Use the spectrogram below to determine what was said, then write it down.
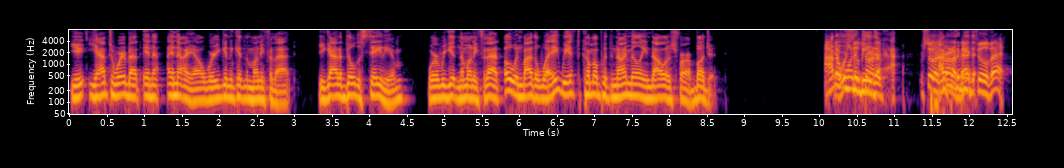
you, you have to worry about NIL. Where are you going to get the money for that? You got to build a stadium. Where are we getting the money for that? Oh, and by the way, we have to come up with $9 million for our budget. I don't yeah, want to be the. To, we're still trying to backfill the, that.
